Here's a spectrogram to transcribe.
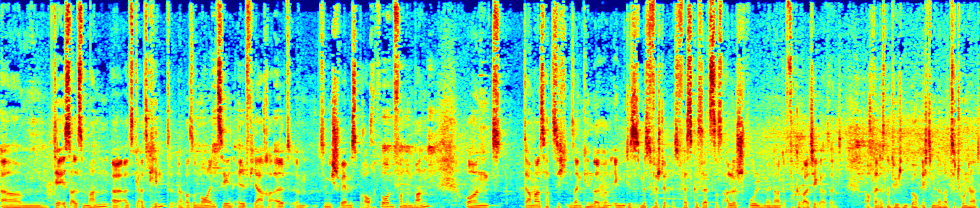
Ähm, der ist als Mann, äh, als, als Kind, da war so neun, zehn, elf Jahre alt, ähm, ziemlich schwer missbraucht worden von einem Mann und damals hat sich in seinem Kinderhirn irgendwie dieses Missverständnis festgesetzt, dass alle schwulen Männer Vergewaltiger sind. Auch wenn das natürlich überhaupt nichts miteinander zu tun hat.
